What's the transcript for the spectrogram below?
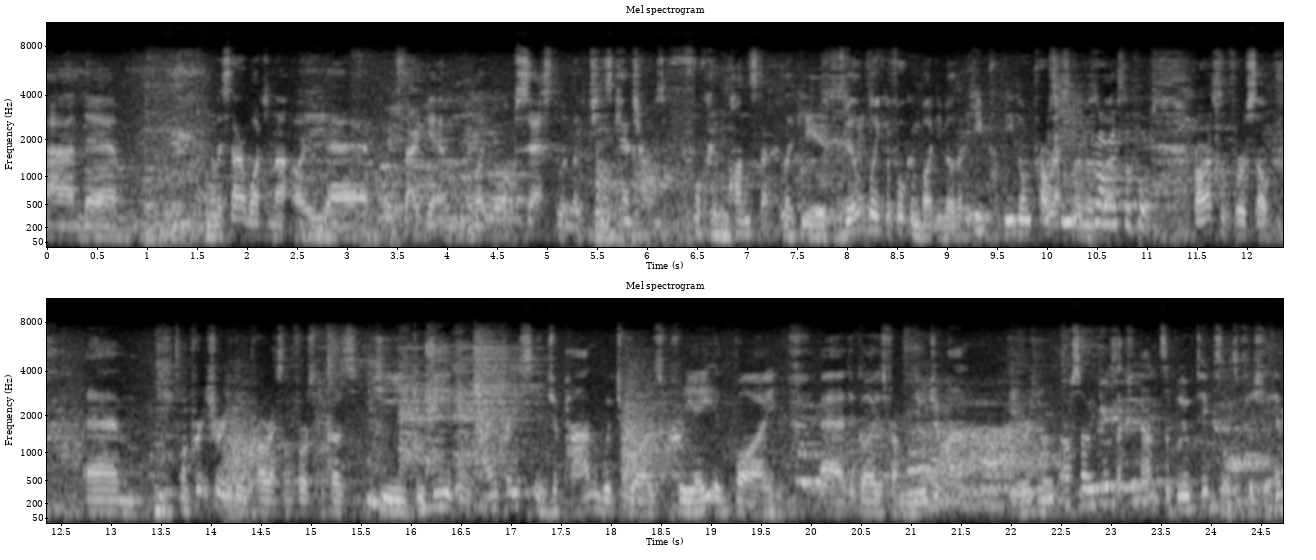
And um, when I started watching that, I uh, started getting like obsessed with like, geez, Ken was a fucking monster. Like he's built like a fucking bodybuilder. He he done pro Was he wrestling as pro well wrestler first? pro wrestling first. So um, I'm pretty sure he done pro wrestling first because he competed in Pancrase in Japan, which was created by uh, the guys from New Japan, the original. Oh, sorry, it was actually and it's a blue tick, so it's officially him.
